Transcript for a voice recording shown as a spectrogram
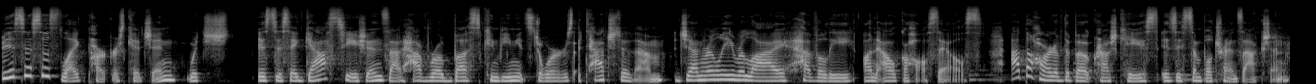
Businesses like Parker's Kitchen, which is to say, gas stations that have robust convenience stores attached to them generally rely heavily on alcohol sales. At the heart of the boat crash case is a simple transaction.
